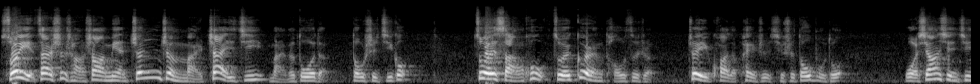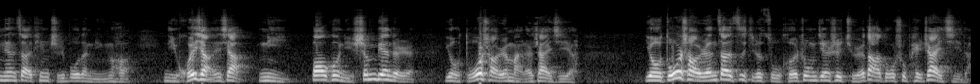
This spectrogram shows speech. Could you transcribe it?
所以在市场上面，真正买债基买的多的都是机构。作为散户，作为个人投资者，这一块的配置其实都不多。我相信今天在听直播的您哈，你回想一下，你包括你身边的人，有多少人买了债基啊？有多少人在自己的组合中间是绝大多数配债基的？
